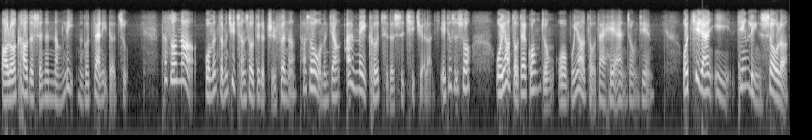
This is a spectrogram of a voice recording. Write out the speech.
保罗靠着神的能力能够站立得住。他说：“那我们怎么去承受这个职分呢？”他说：“我们将暧昧可耻的事弃绝了。也就是说，我要走在光中，我不要走在黑暗中间。我既然已经领受了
